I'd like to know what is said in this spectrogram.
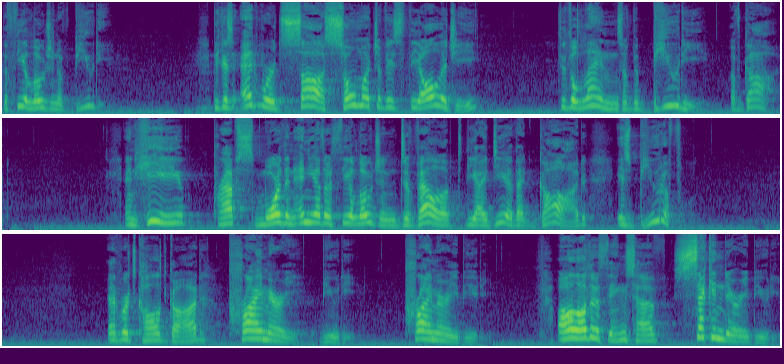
the theologian of beauty. Because Edwards saw so much of his theology through the lens of the beauty of God. And he, perhaps more than any other theologian, developed the idea that God is beautiful. Edwards called God primary beauty, primary beauty. All other things have secondary beauty.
